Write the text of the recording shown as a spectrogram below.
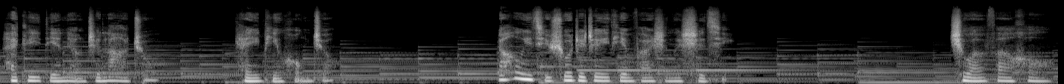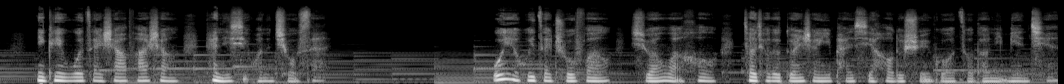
还可以点两支蜡烛，开一瓶红酒，然后一起说着这一天发生的事情。吃完饭后，你可以窝在沙发上看你喜欢的球赛。我也会在厨房洗完碗后，悄悄地端上一盘洗好的水果，走到你面前。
